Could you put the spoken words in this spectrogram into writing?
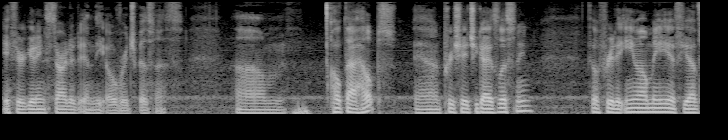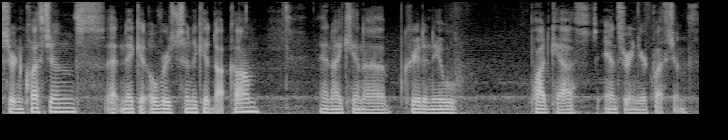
if you're getting started in the overage business. Um, hope that helps and appreciate you guys listening. Feel free to email me if you have certain questions at nick at overagesyndicate.com and I can uh, create a new podcast answering your questions.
